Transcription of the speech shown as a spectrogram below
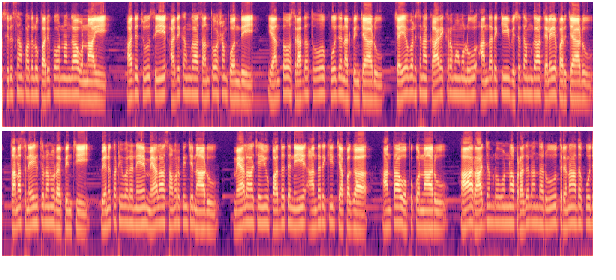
సిరి సంపదలు పరిపూర్ణంగా ఉన్నాయి. అది చూసి అధికంగా సంతోషం పొంది ఎంతో శ్రద్ధతో పూజ నర్పించాడు. చేయవలసిన కార్యక్రమములు అందరికీ విశదంగా తెలియపరిచాడు. తన స్నేహితులను రప్పించి వెనుకటి వలనే మేళా సమర్పించినాడు. మేళా చేయు పద్ధతిని అందరికీ చెప్పగా అంతా ఒప్పుకున్నారు. ఆ రాజ్యంలో ఉన్న ప్రజలందరూ త్రినాద పూజ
